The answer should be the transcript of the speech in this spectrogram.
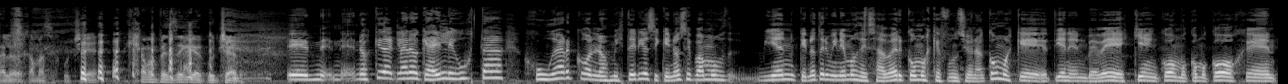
Algo que jamás escuché. jamás pensé que iba a escuchar. Eh, nos queda claro que a él le gusta jugar con los misterios y que no sepamos bien, que no terminemos de saber cómo es que funciona, cómo es que tienen bebés, quién, cómo, cómo cogen,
